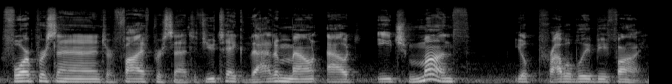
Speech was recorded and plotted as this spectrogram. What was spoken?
4% or 5%, if you take that amount out each month, you'll probably be fine.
